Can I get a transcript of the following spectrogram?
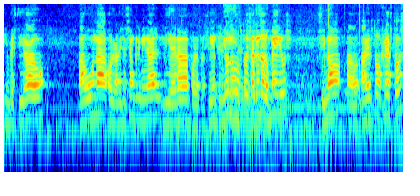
investigado a una organización criminal liderada por el presidente. Yo no estoy saliendo a los medios, sino a, a estos gestos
